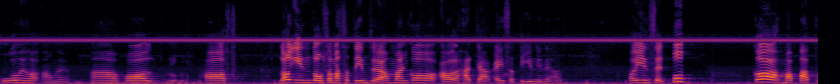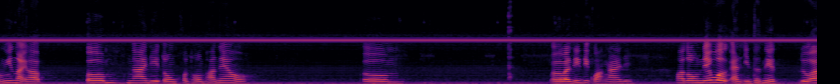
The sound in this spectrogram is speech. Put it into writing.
กูก็ไม่ว่าเอาไงอ่าพอพอ ล็อกอินตรง Smart Steam เสร็จแล้วมันก็เอารหัสจากไอ้สตรีมนี่นะครับพออินเสร็จปุ๊บก็มาปรับตรงนี้หน่อยครับ เอิมง่ายดีตรงคอนโทรลพาเนลเอิมเออแบบนี้ดีกว่าง่ายดี มาตรง Network and Internet หรือว่า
